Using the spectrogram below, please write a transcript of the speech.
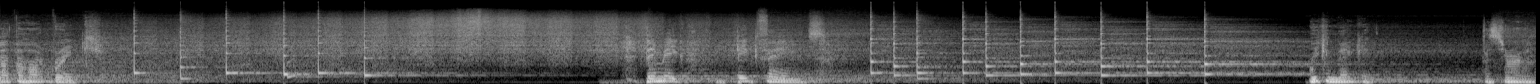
about the heartbreak. They make big things. We can make it. Discerning.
